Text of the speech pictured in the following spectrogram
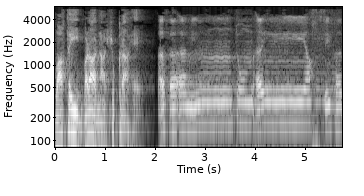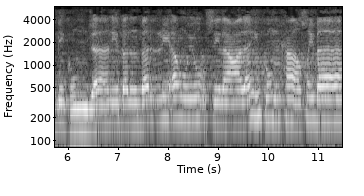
واقعی بڑا نا شکرا ہے۔ أَفَأَمِنْتُمْ أَن يَخْسِفَ بِكُمْ جَانِبَ الْبَرِّ أَوْ يُرْسِلَ عَلَيْكُمْ حَاصِبًا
